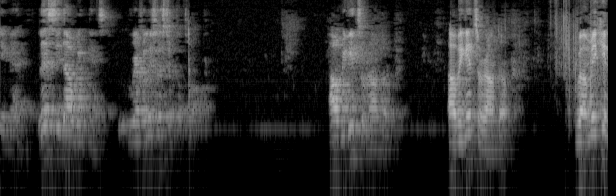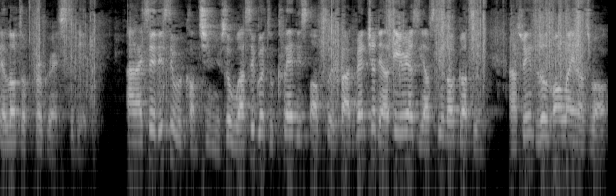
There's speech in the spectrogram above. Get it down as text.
Amen. Let's see that witness. Revelation chapter 12. I'll begin to round up. I'll begin to round up. We are making a lot of progress today. And I say this thing will continue. So we are still going to clear this up. So if adventure there are areas you have still not gotten, I'm saying to those online as well.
